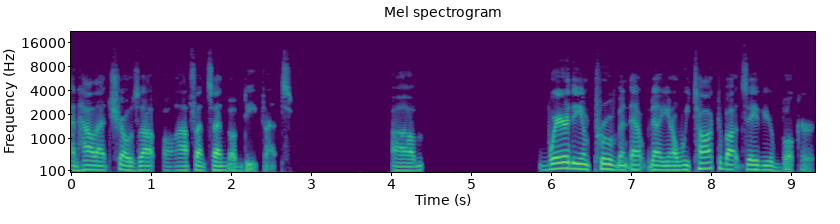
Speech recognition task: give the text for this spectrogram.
and how that shows up on offense and on defense. Um, where the improvement now, now, you know, we talked about Xavier Booker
